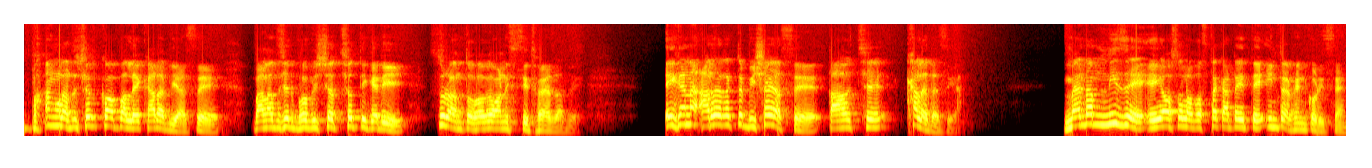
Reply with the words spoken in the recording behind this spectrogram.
বাংলাদেশের কপালে খারাপই আছে। বাংলাদেশের ভবিষ্যৎ সত্যিকারই চূড়ান্তভাবে অনিশ্চিত হয়ে যাবে। এখানে আরও একটা বিষয় আছে, তা হচ্ছে খালেদা জিয়া। ম্যাডাম নিজে এই অচল অবস্থা কাটাইতে ইন্টারভেন করেছেন।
